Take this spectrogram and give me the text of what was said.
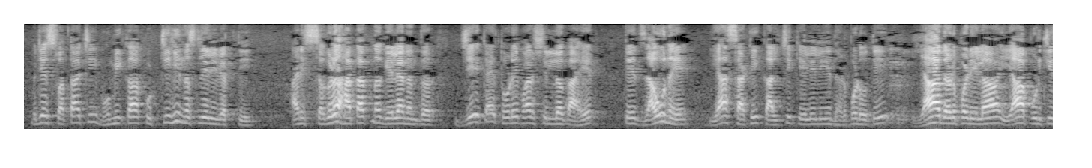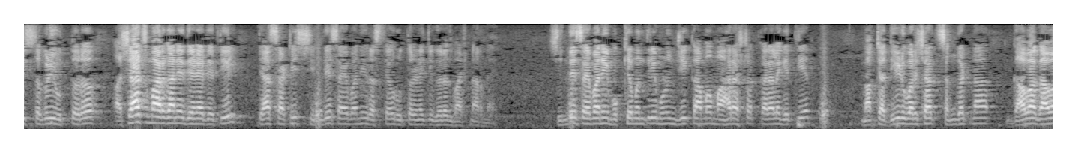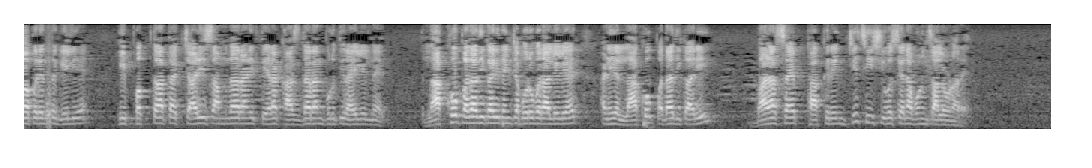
म्हणजे स्वतःची भूमिका कुठचीही नसलेली व्यक्ती आणि सगळं हातातनं गेल्यानंतर जे काय थोडेफार शिल्लक आहेत ते जाऊ नये यासाठी कालची केलेली ही धडपड होती. या धडपडीला या पुढची सगळी उत्तरं अशाच मार्गाने देण्यात येतील. त्यासाठी शिंदे साहेबांनी रस्त्यावर उतरण्याची गरज भासणार नाही. शिंदे साहेबांनी मुख्यमंत्री म्हणून जी कामं महाराष्ट्रात करायला घेतली आहेत मागच्या दीड वर्षात संघटना गावागावापर्यंत गेली आहे. ही फक्त आता चाळीस आमदार आणि तेरा खासदारांपुरती राहिलेली नाहीत. लाखो पदाधिकारी त्यांच्याबरोबर आलेले आहेत आणि हे लाखो पदाधिकारी बाळासाहेब ठाकरेंचीच ही शिवसेना म्हणून चालवणार आहे.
